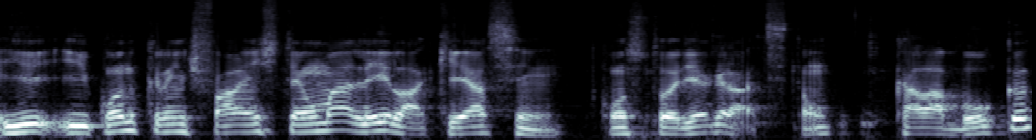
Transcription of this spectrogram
E, e quando o cliente fala, a gente tem uma lei lá, que é assim, consultoria grátis. Então, cala a boca,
